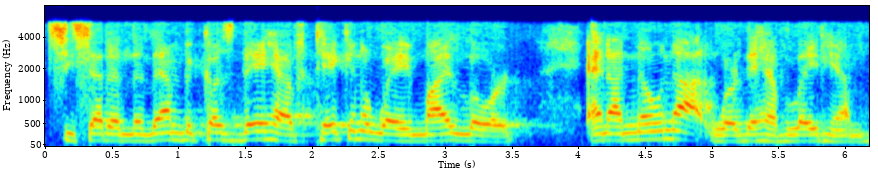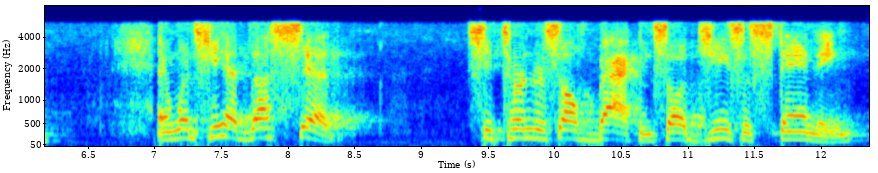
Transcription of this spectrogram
She said unto them, Because they have taken away my Lord, and I know not where they have laid him. And when she had thus said, she turned herself back and saw Jesus standing,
